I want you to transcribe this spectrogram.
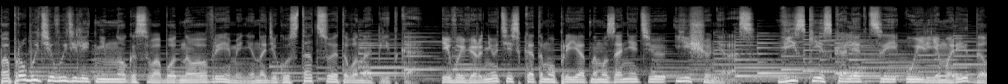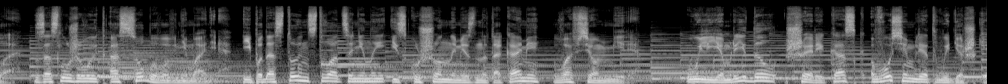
Попробуйте выделить немного свободного времени на дегустацию этого напитка, и вы вернетесь к этому приятному занятию еще не раз. Виски из коллекции Уильяма Риддела заслуживают особого внимания и по достоинству оценены искушенными знатоками во всем мире – Уильям Риддл, Шерри Каск, 8 лет выдержки.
